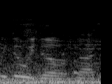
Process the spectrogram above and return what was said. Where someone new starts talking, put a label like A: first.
A: we do, we do. If not,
